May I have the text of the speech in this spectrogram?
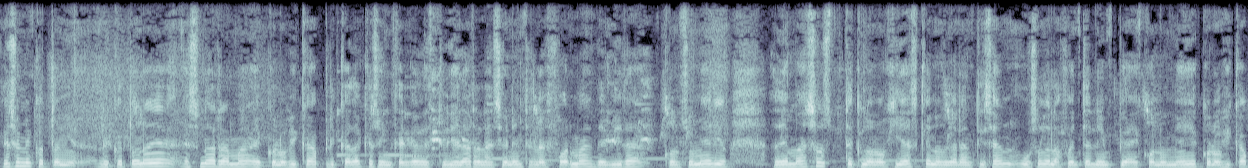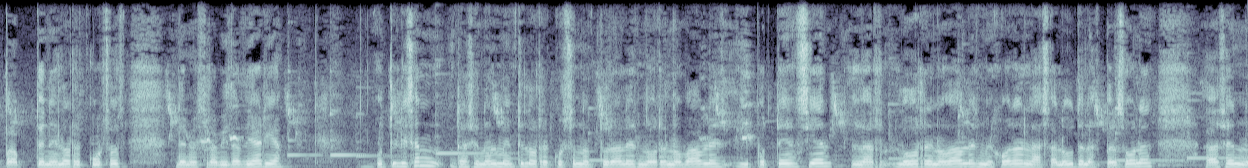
Es una ecotonía. La ecotonía es una rama ecológica aplicada que se encarga de estudiar la relación entre las formas de vida con su medio. Además, sus tecnologías que nos garantizan uso de la fuente limpia, economía y ecológica para obtener los recursos de nuestra vida diaria. Utilizan racionalmente los recursos naturales no renovables y potencian los renovables, mejoran la salud de las personas, hacen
